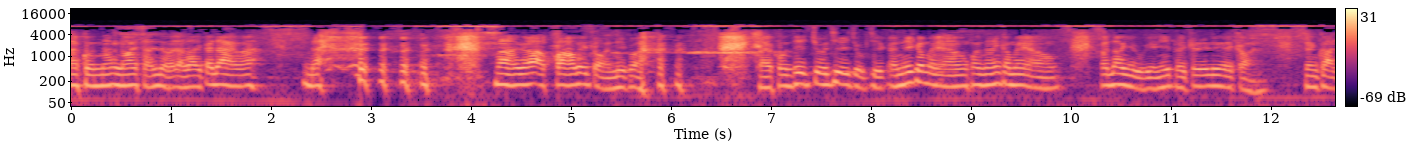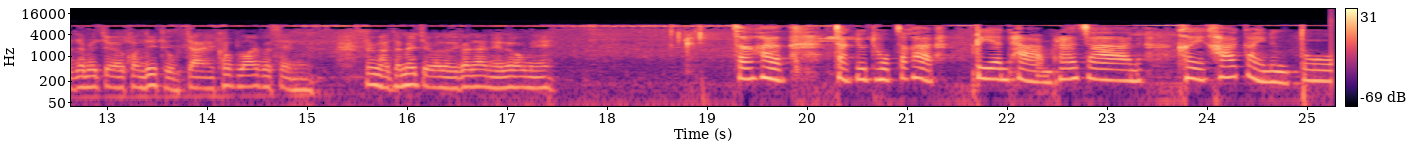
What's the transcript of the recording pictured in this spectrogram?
ถ้าคนมักน้อยสันโดษอะไรก็ได้วะได้ มาก็เอาคว้าไว้ก่อนดีกว่า แต่คนที่จู้จี้จุกจิก อันนี้ก็ไม่เอา คนนั้นก็ไม่เอา ก็ต้องอยู่อย่างนี้ไปเรื่อยๆก่อน จนกว่าจะไปเจอคนที่ถูกใจครบร้อยเปอร์เซ็นซึ่งอาจจะไม่เจอเลยก็ได้ในโลกนี้เจ้าค่ะ จาก YouTube เจ้าค่ะ เรียนถามพระอาจารย์ เคยฆ่าไก่หนึ่งตัว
